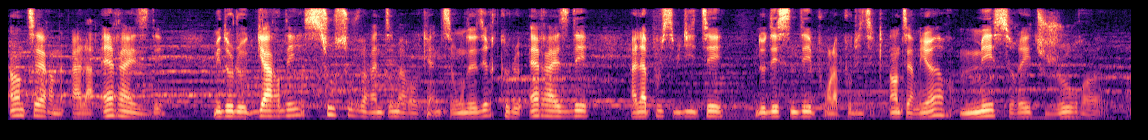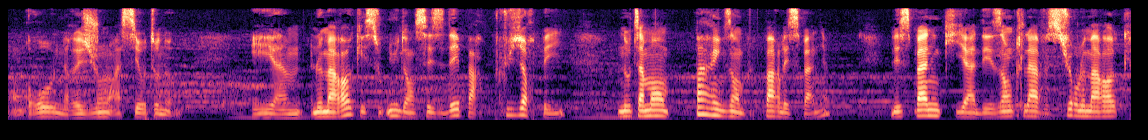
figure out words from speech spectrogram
interne à la RASD, mais de le garder sous souveraineté marocaine. Ça veut dire que le RASD a la possibilité de décider pour la politique intérieure, mais serait toujours en gros une région assez autonome. Et le Maroc est soutenu dans ses idées par plusieurs pays, notamment par exemple par l'Espagne. L'Espagne qui a des enclaves sur le Maroc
